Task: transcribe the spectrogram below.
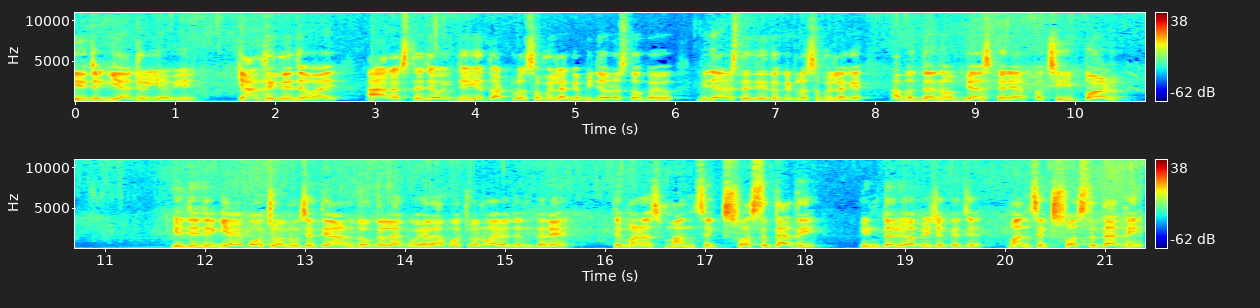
એ જગ્યા જોઈ આવીએ. ક્યાં થઈને જવાય? આ રસ્તે જઈ- જઈએ તો આટલો સમય લાગે. બીજો રસ્તો કયો? બીજા રસ્તે જઈએ તો કેટલો સમય લાગે? આ બધાનો અભ્યાસ કર્યા પછી પણ એ જે જગ્યાએ પહોંચવાનું છે ત્યાં અડધો કલાક વહેલા પહોંચવાનું આયોજન કરે તે માણસ માનસિક સ્વસ્થતાથી ઇન્ટરવ્યૂ આપી શકે છે. માનસિક સ્વસ્થતાથી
